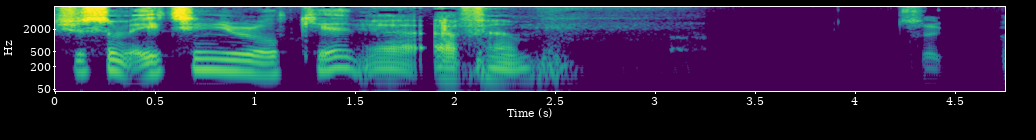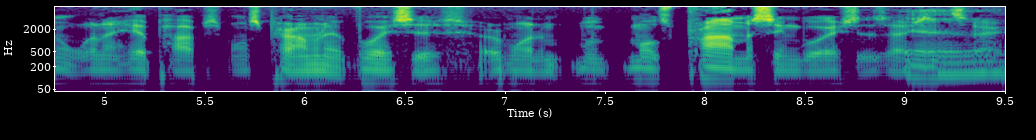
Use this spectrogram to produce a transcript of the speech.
Just some 18 year old kid. Yeah, F him. One of hip hop's most prominent voices, or one of most promising voices, I Yeah. should say.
